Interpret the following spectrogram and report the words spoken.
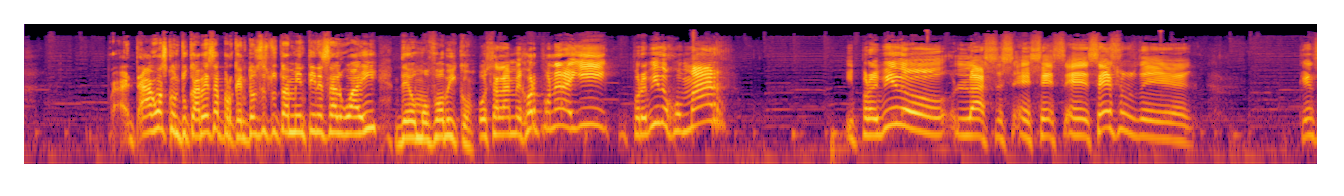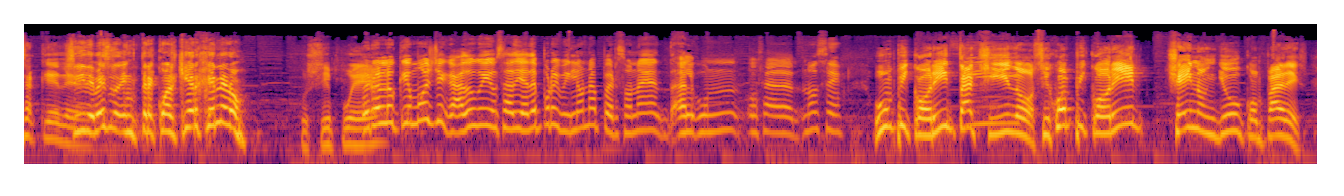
aguas con tu cabeza porque entonces tú también tienes algo ahí de homofóbico. Pues a lo mejor poner allí prohibido fumar y prohibido eh, sesos de... ¿Quién saqué? De... Sí, de besos entre cualquier género. Pues sí, pues. Pero a lo que hemos llegado, güey, o sea, ya de prohibirle a una persona algún, o sea, no sé. Un picorín está chido. Si fue un picorín, shame on you, compadres.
